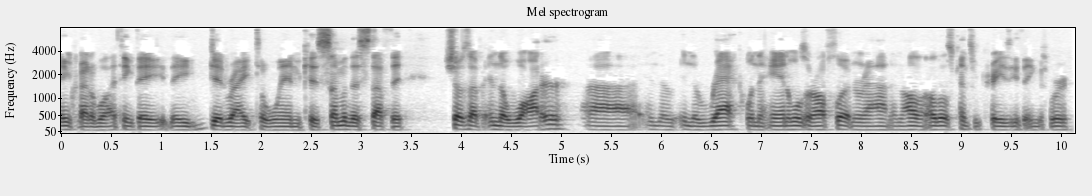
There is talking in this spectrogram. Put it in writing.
incredible. I think they they did right to win because some of the stuff that shows up in the water, uh, in the in the wreck when the animals are all floating around and all all those kinds of crazy things were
